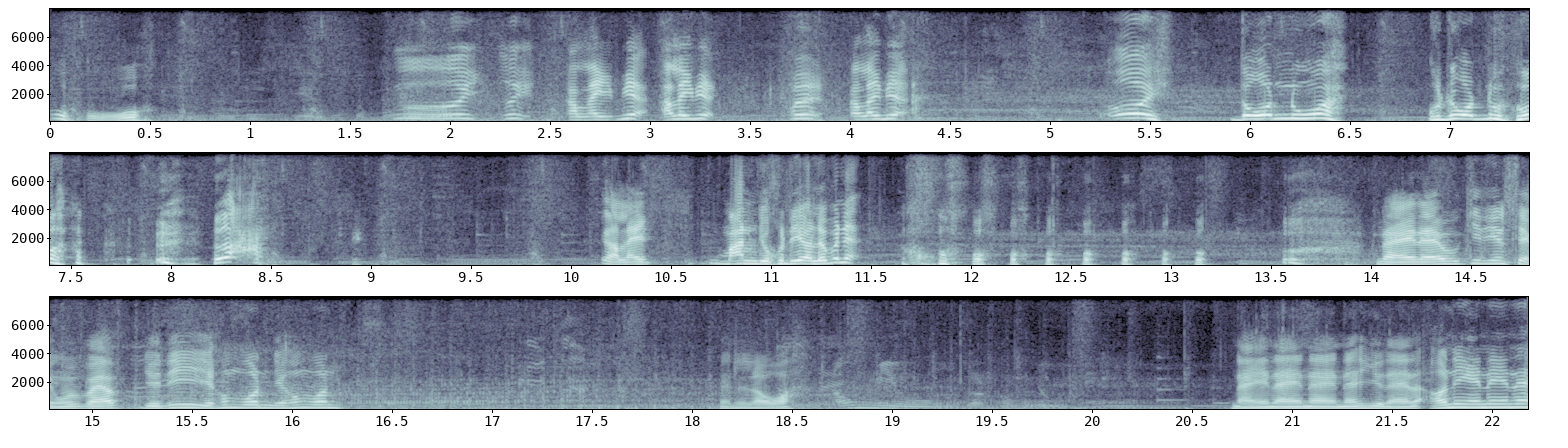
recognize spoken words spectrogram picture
โอ้โหเอ้ยเอ้ยอะไรเนี่ยอะไรเนี่ยเอ้ยอะไรเนี่ยโอ้ยโดนนัวกูโดนนัวอะไรมันอยู่คนเดียวเลยปะเนี่ยไหนไหนเมื่อกี้ได้ยินเสียงแวบๆอยู่นี่อยู่ข้างบนอยู่ข้างบนไปไหนแล้ววะไหนไหนไหนไหนอยู่ไหนแล้วอ๋อนี่ไงนี่ไง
